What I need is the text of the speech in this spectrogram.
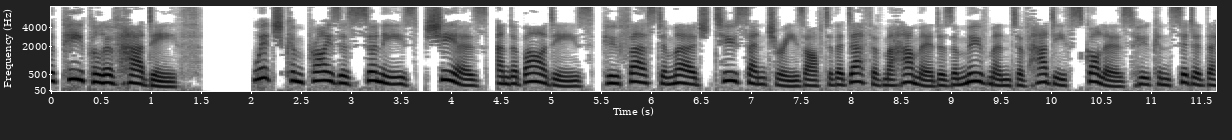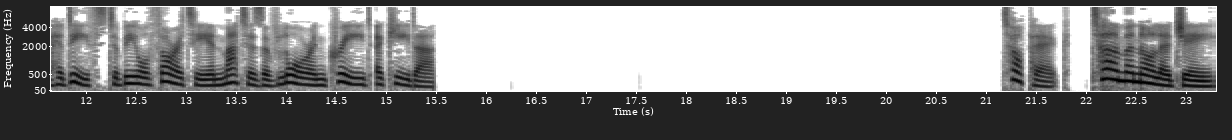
the people of Hadith, which comprises Sunnis, Shias, and Ibadis, who first emerged two centuries after the death of Muhammad as a movement of Hadith scholars who considered the Hadiths to be authority in matters of law and creed Aqidah. Terminology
